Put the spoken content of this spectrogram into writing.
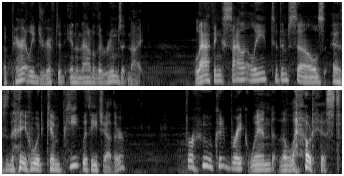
apparently drifted in and out of the rooms at night, laughing silently to themselves as they would compete with each other for who could break wind the loudest.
